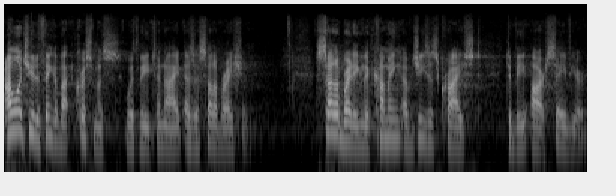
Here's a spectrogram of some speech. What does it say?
I want you to think about Christmas with me tonight as a celebration, celebrating the coming of Jesus Christ to be our Savior.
